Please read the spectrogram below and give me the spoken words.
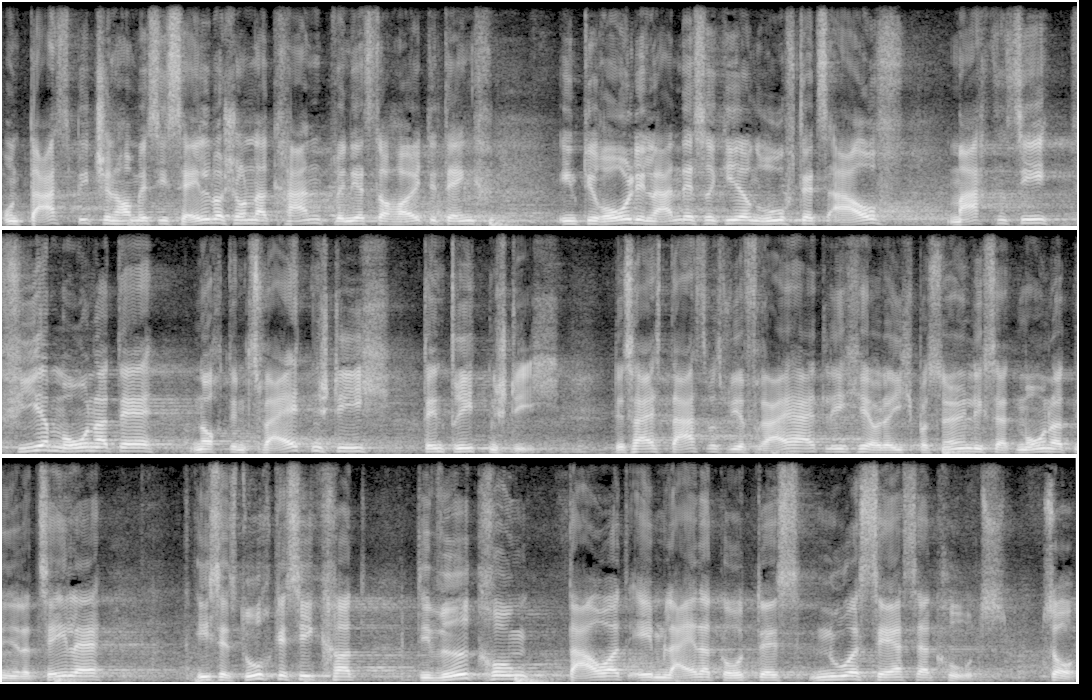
Und das, bitte haben wir Sie selber schon erkannt. Wenn ich jetzt da heute denke, in Tirol, die Landesregierung ruft jetzt auf, machen Sie vier Monate nach dem zweiten Stich den dritten Stich. Das heißt, das, was wir Freiheitliche oder ich persönlich seit Monaten Ihnen erzähle, ist jetzt durchgesickert. Die Wirkung dauert eben leider Gottes nur sehr, sehr kurz. So.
